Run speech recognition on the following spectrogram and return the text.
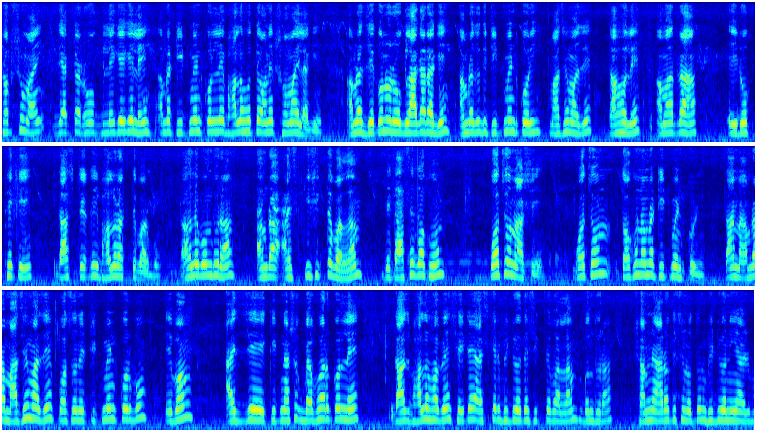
সব সময় যে একটা রোগ লেগে গেলে আমরা ট্রিটমেন্ট করলে ভালো হতে অনেক সময় লাগে। আমরা যে কোনো রোগ লাগার আগে আমরা যদি ট্রিটমেন্ট করি মাঝে মাঝে, তাহলে আমরা এই রোগ থেকে গাছটাকে ভালো রাখতে পারব। তাহলে বন্ধুরা, আমরা আজ কী শিখতে পারলাম? যে গাছে যখন পচন আসে, পচন তখন আমরা ট্রিটমেন্ট করি। তা না, আমরা মাঝে মাঝে পচনের ট্রিটমেন্ট করব এবং আজ যে কীটনাশক ব্যবহার করলে গাছ ভালো হবে, সেইটাই আজকের ভিডিওতে শিখতে পারলাম। বন্ধুরা, সামনে আরও কিছু নতুন ভিডিও নিয়ে আসব।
